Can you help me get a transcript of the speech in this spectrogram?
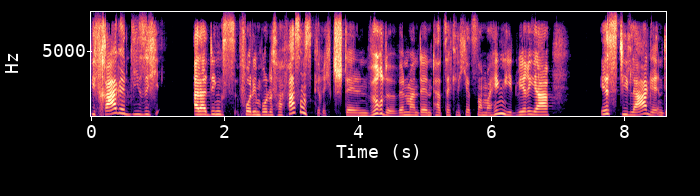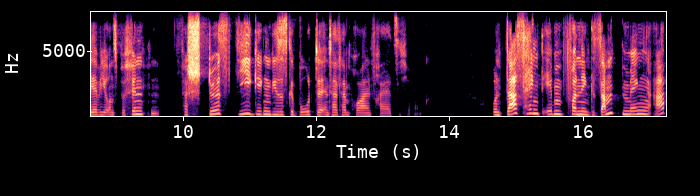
die Frage, die sich allerdings vor dem Bundesverfassungsgericht stellen würde, wenn man denn tatsächlich jetzt noch mal hingeht, wäre ja, ist die Lage, in der wir uns befinden, verstößt die gegen dieses Gebot der intertemporalen Freiheitssicherung? Und das hängt eben von den gesamten Mengen ab,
